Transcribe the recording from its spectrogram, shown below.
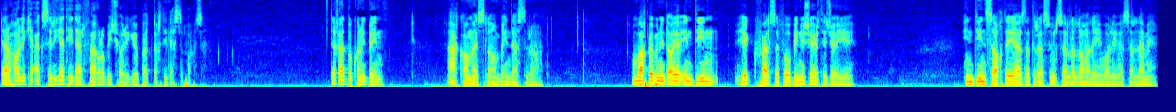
در حالی که اکثریتی در فقر و بیچارگی و بدبختی دست پا بزن دقت بکنید به این احکام اسلام به این دستورات. اون وقت ببینید آیا این دین یک فلسفه و بینش ارتجاعیه؟ این دین ساخته حضرت رسول صلی الله علیه و آله و سلمه.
